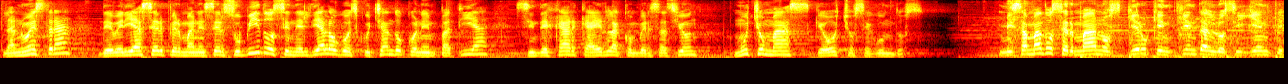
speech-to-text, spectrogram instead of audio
La nuestra debería ser permanecer subidos en el diálogo escuchando con empatía sin dejar caer la conversación mucho más que ocho segundos. Mis amados hermanos, quiero que entiendan lo siguiente.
